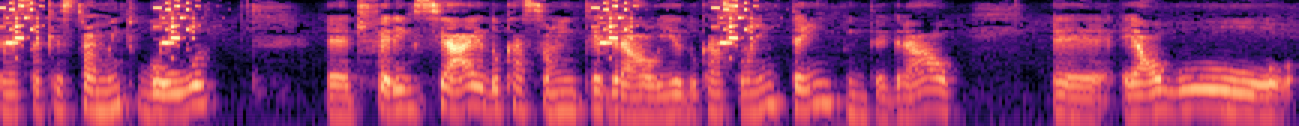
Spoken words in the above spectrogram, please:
essa questão é muito boa. É, diferenciar a educação integral e educação em tempo integral é, é algo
